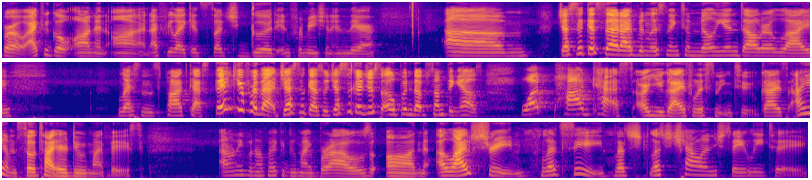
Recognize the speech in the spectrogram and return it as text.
bro, I could go on and on. I feel like it's such good information in there. Um, Jessica said, I've been listening to Million Dollar Life Lessons podcast. Thank you for that, Jessica. So, Jessica just opened up something else. What podcast are you guys listening to? Guys, I am so tired doing my face. I don't even know if I could do my brows on a live stream. Let's see. Let's let's challenge XayLi today.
